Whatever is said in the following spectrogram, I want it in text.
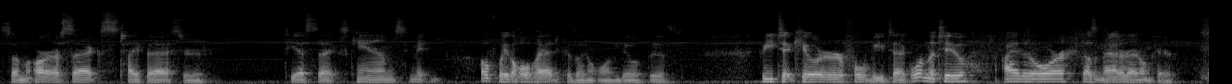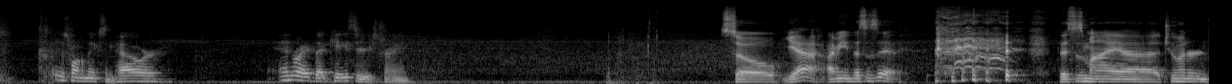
some RSX Type S or TSX cams. Hopefully the whole head because I don't want to deal with this. VTEC killer or full VTEC. One of the two. Either or. Doesn't matter. I don't care. I just want to make some power and ride that K-Series train. So, yeah. I mean, this is it. this is my uh, $240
